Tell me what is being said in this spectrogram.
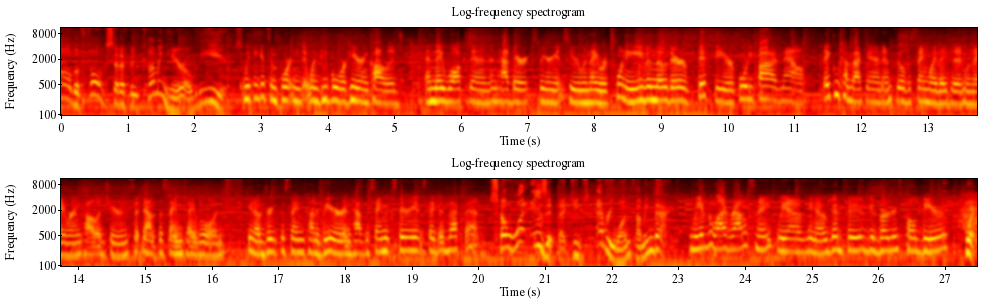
all the folks that have been coming here over the years. We think it's important that when people were here in college and they walked in and had their experience here when they were 20, even though they're 50 or 45 now, they can come back in and feel the same way they did when they were in college here and sit down at the same table and you know, drink the same kind of beer and have the same experience they did back then. So, what is it that keeps everyone coming back? We have the live rattlesnake. We have, you know, good food, good burgers, cold beer. Wait,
